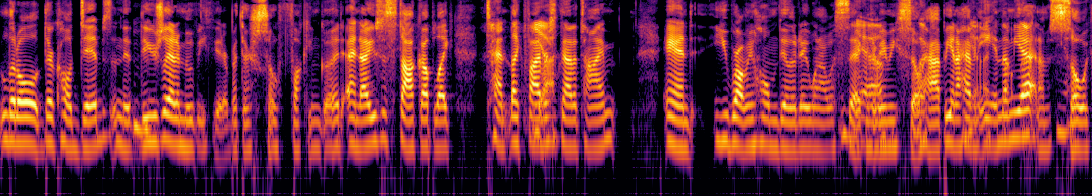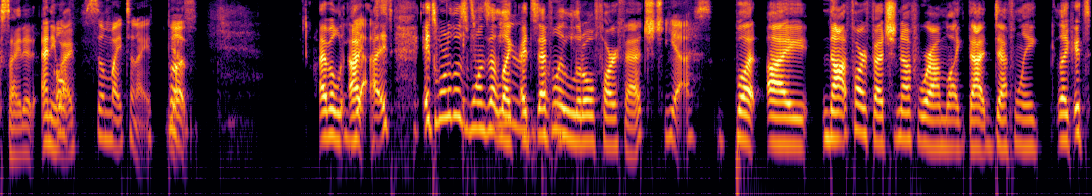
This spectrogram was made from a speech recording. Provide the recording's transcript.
Little they're called dibs and they, Mm-hmm. they're usually at a movie theater, but they're so fucking good. And I used to stock up like 10 like 5 Yeah. or 6 at a time. And you brought me home the other day when I was sick and it made me so Like- happy and I haven't yeah, eaten them yet and I'm Yeah. so excited. Anyway, oh, so might tonight, but yes. I believe I, I, it's, it's one of those It's ones that like it's definitely like- a little far fetched yes, but I not far fetched enough where I'm like that definitely like it's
